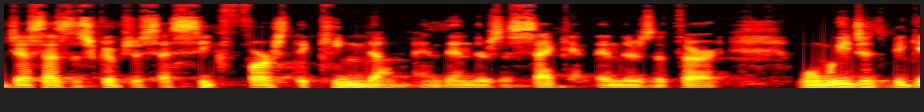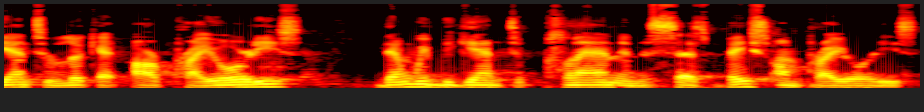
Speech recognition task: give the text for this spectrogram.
just as the scripture says, seek first the kingdom, and then there's a second, then there's a third. When we just began to look at our priorities, then we began to plan and assess based on priorities,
